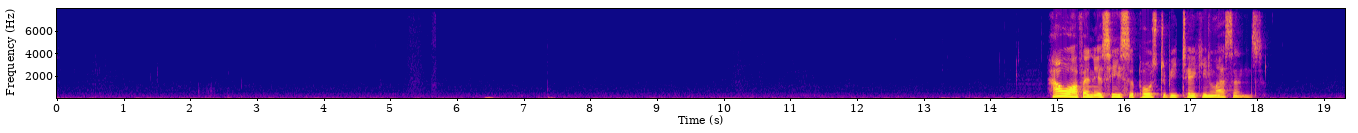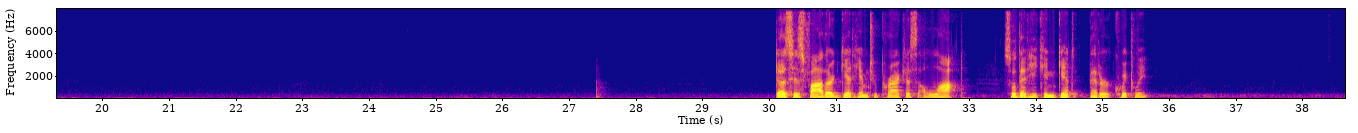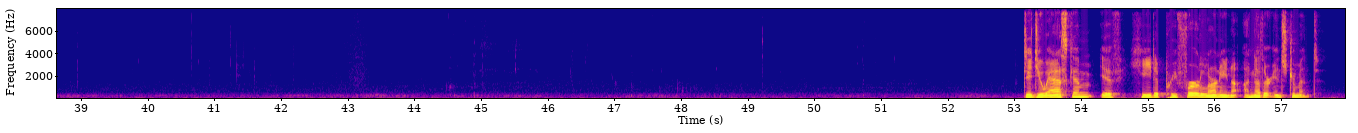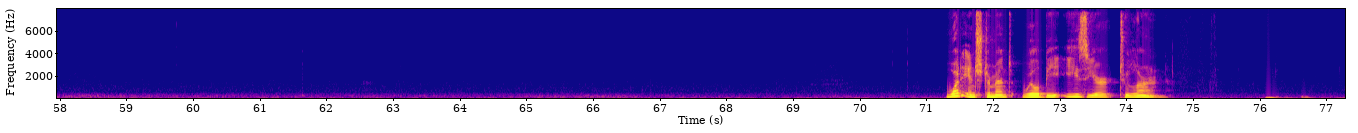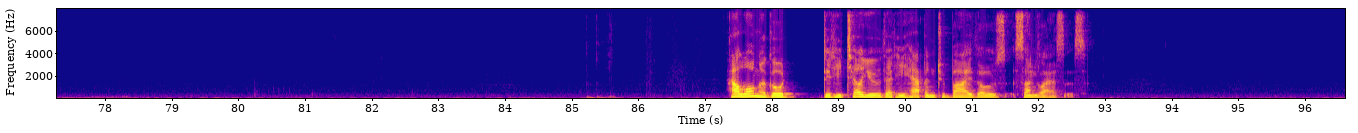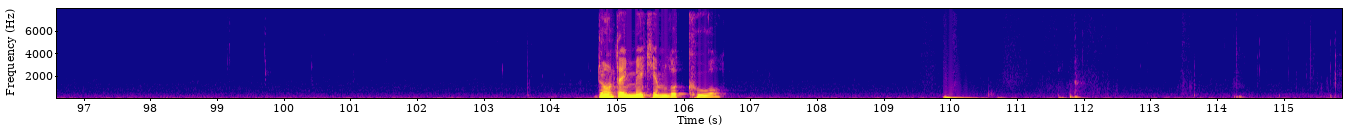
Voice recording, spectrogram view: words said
How often is he supposed to be taking lessons? Does his father get him to practice a lot so that he can get better quickly? Did you ask him if he'd prefer learning another instrument? What instrument will be easier to learn? How long ago did he tell you that he happened to buy those sunglasses? Don't they make him look cool?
